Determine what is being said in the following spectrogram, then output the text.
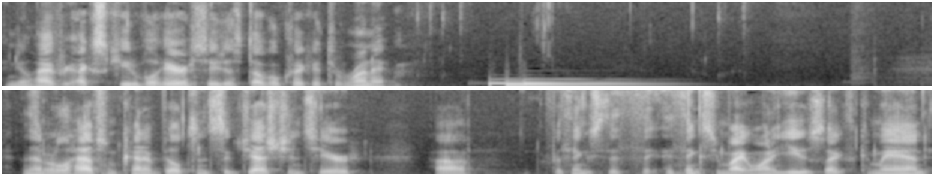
and you'll have your executable here. So you just double click it to run it. And then it'll have some kind of built-in suggestions here uh, for things that th things you might want to use, like the command,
